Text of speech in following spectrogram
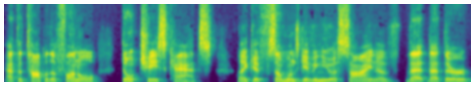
at the top of the funnel don't chase cats like if someone's giving you a sign of that that they're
